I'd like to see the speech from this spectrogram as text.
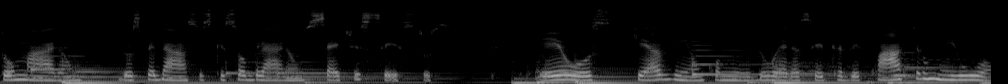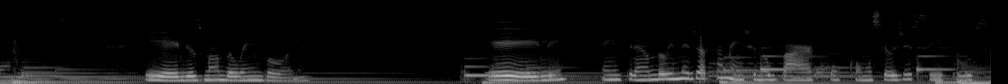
tomaram dos pedaços que sobraram sete cestos. E os que haviam comido era cerca de quatro mil homens. E ele os mandou embora. E ele, entrando imediatamente no barco com seus discípulos,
